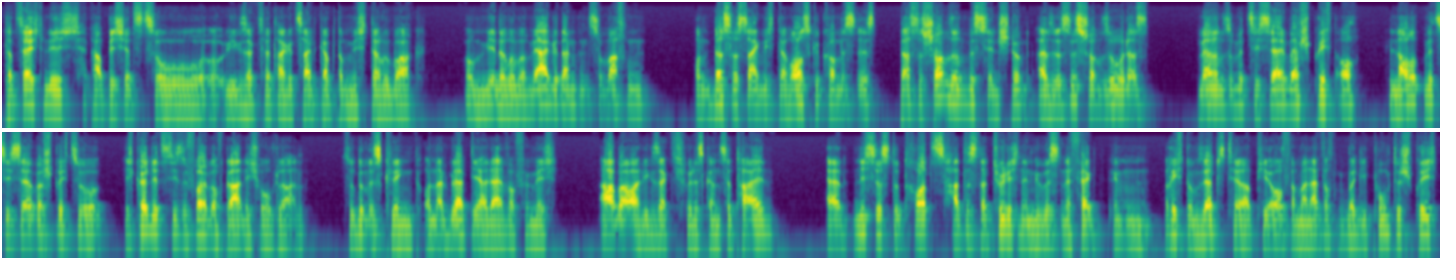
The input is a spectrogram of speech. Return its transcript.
tatsächlich habe ich jetzt so, wie gesagt, zwei Tage Zeit gehabt, um mich darüber, um mir darüber mehr Gedanken zu machen. Und das, was eigentlich da rausgekommen ist, ist, dass es schon so ein bisschen stimmt. Also es ist schon so, dass wenn man so mit sich selber spricht, auch laut mit sich selber spricht, so, ich könnte jetzt diese Folge auch gar nicht hochladen. So dumm es klingt. Und dann bleibt die halt einfach für mich. Aber wie gesagt, ich will das Ganze teilen. Äh, nichtsdestotrotz hat es natürlich einen gewissen Effekt in Richtung Selbsttherapie auch, wenn man einfach über die Punkte spricht,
